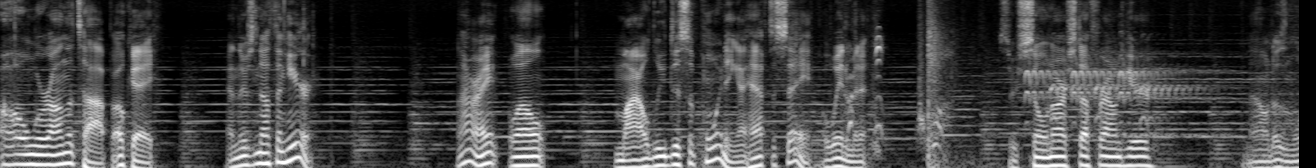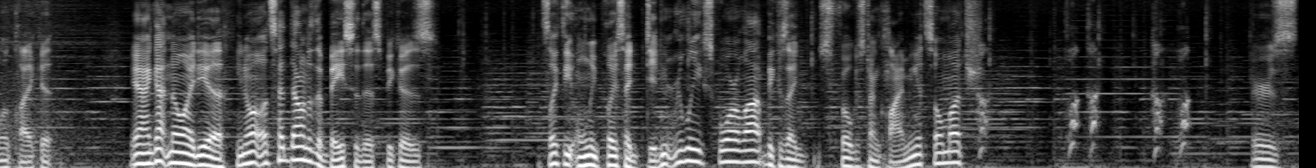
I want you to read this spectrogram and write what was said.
Oh, we're on the top. Okay. And there's nothing here. Alright, well, mildly disappointing, I have to say. Oh, wait a minute. Is there sonar stuff around here? No, it doesn't look like it. Yeah, I got no idea. You know what, let's head down to the base of this because it's like the only place I didn't really explore a lot because I just focused on climbing it so much. There's,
